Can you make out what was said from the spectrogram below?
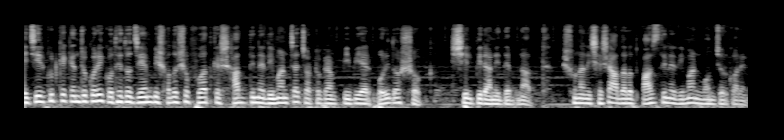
এই চিরকুটকে কেন্দ্র করেই কথিত জেএমবি সদস্য ফুয়াদকে সাত দিনের রিমান্ড চায় চট্টগ্রাম পিবিআইয়ের পরিদর্শক শিল্পী রানী দেবনাথ। শুনানি শেষে আদালত পাঁচ দিনের রিমান্ড মঞ্জুর করেন।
